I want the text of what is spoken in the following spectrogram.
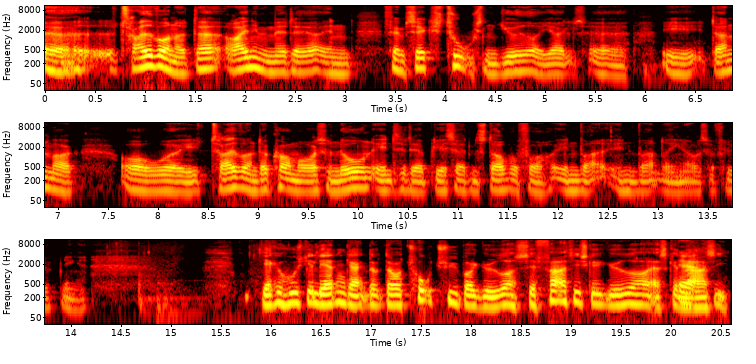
øh, 30'erne, der regner vi med, at der er en 5-6.000 jøder i alt øh, i Danmark, og øh, i 30'erne, der kommer også nogen, indtil der bliver sat en stopper for indvandringen, også flygtninge. Jeg kan huske, jeg lærte engang, der, der var to typer jøder, sefardiske jøder og askenazi.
